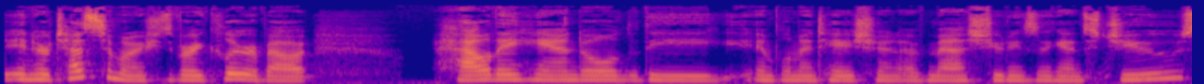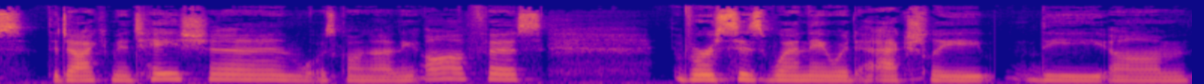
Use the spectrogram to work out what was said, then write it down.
in her testimony, she's very clear about how they handled the implementation of mass shootings against Jews, the documentation, what was going on in the office, versus when they would actually the um,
